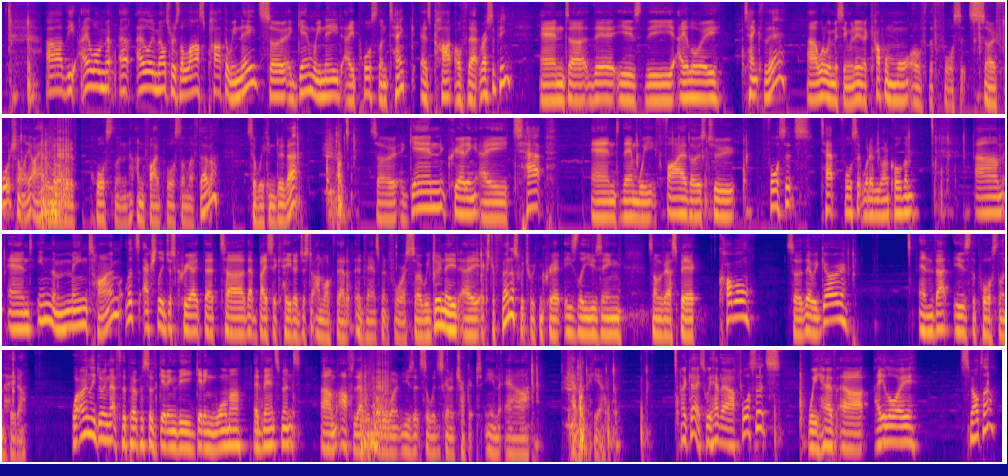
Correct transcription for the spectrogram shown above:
Uh, the alloy, uh, alloy melter is the last part that we need. So again, we need a porcelain tank as part of that recipe. And uh, there is the alloy tank there. Uh, what are we missing? We need a couple more of the faucets. So fortunately, I have a little bit of porcelain, unfired porcelain left over. So we can do that. So again, creating a tap and then we fire those two faucets, tap, faucet, whatever you want to call them. Um, and in the meantime, let's actually just create that uh, that basic heater just to unlock that advancement for us. So we do need a extra furnace, which we can create easily using some of our spare cobble. So there we go. And that is the porcelain heater. We're only doing that for the purpose of getting the getting warmer advancement. Um, after that, we probably won't use it, so we're just going to chuck it in our cabinet here. Okay, so we have our faucets. We have our alloy smelter.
